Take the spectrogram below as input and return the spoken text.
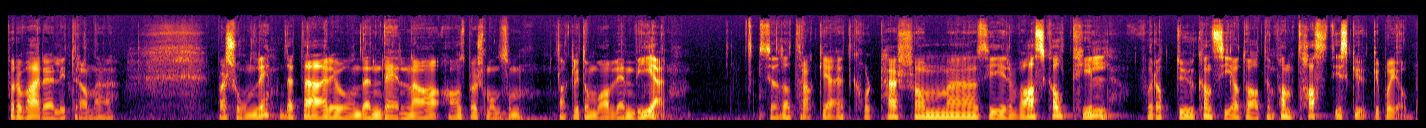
for å være litt eh, personlig. Dette er jo den delen av, av spørsmålet som snakker litt om hva, hvem vi er. Så da trakk jeg et kort her som uh, sier hva skal til for at du kan si at du har hatt en fantastisk uke på jobb?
